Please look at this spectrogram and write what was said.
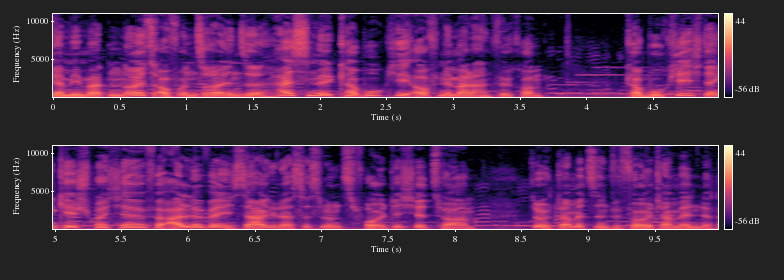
Wir haben jemanden Neues auf unserer Insel. Heißen wir Kabuki auf Nimmerland willkommen. Kabuki, ich denke, ich spreche für alle, wenn ich sage, dass es uns freut, dich hier zu haben. So, damit sind wir für heute am Ende.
